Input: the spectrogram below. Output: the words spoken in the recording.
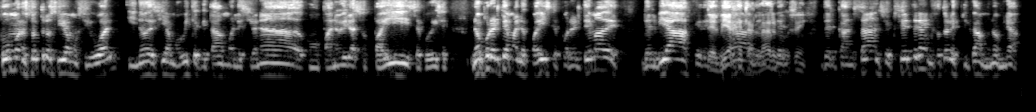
cómo nosotros íbamos igual y no decíamos, viste, que estábamos lesionados, como para no ir a esos países, porque dice, no por el tema de los países, por el tema de, del viaje, del viaje tan largo, sí. del cansancio, etcétera, y nosotros le explicamos, no, mira,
